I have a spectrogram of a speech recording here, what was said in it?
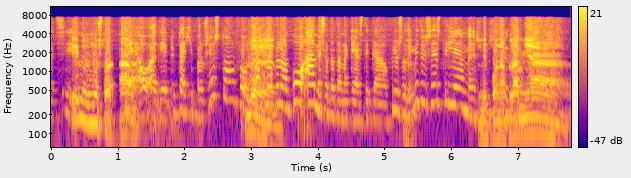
Έτσι. Είναι γνωστό. Ναι, Αλλά ο αντιεπίπτα έχει παρουσιάσει το Unfold. Ναι, ναι, Απλά ναι. θέλω να πω άμεσα τα ανακλαστικά. Ο φίλος ο Δημήτρης έστειλε αμέσως. Λοιπόν, απλά μια,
